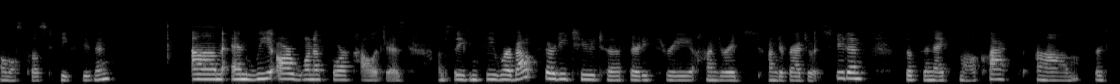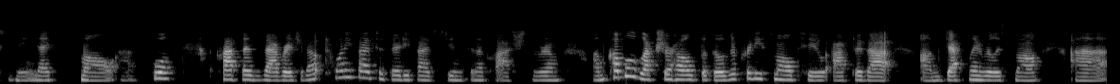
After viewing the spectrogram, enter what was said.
almost close to peak season. Um, and we are one of four colleges. Um, so you can see we're about 32 to 3,300 undergraduate students. So it's a nice small class, um, or excuse me, nice small uh, school. Class sizes average about 25 to 35 students in a classroom. A um, couple of lecture halls, but those are pretty small too. After that, um, definitely really small. Uh,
